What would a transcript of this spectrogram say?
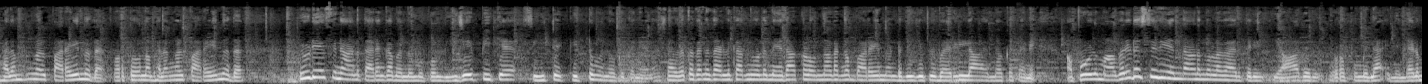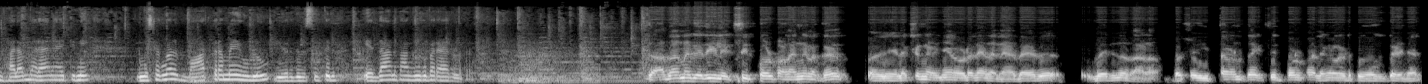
ഫലങ്ങൾ പറയുന്നത് പുറത്തു വന്ന ഫലങ്ങൾ പറയുന്നത് യു ഡി എഫിനാണ് തരംഗമെന്നും ഇപ്പം ബി ജെ പിക്ക് സീറ്റ് കിട്ടുമെന്നൊക്കെ തന്നെയാണ്. പക്ഷെ അതൊക്കെ തന്നെ തള്ളിക്കറിഞ്ഞുകൊണ്ട് നേതാക്കൾ ഒന്നടങ്കം പറയുന്നുണ്ട് ബി ജെ പി വരില്ല എന്നൊക്കെ തന്നെ. അപ്പോഴും അവരുടെ സ്ഥിതി എന്താണെന്നുള്ള കാര്യത്തിൽ യാതൊരു ഉറപ്പുമില്ല. ഇനി എന്തായാലും ഫലം വരാനായിട്ട് ഇനി നിമിഷങ്ങൾ മാത്രമേ ഉള്ളൂ. ഈ ഒരു ദിവസത്തിൽ എന്താണ് താങ്കൾക്ക് പറയാനുള്ളത്? സാധാരണഗതിയിൽ എക്സിറ്റ് പോൾ ഫലങ്ങളൊക്കെ ഇലക്ഷൻ കഴിഞ്ഞാൽ ഉടനെ തന്നെ അതായത് വരുന്നതാണ്. പക്ഷെ ഇത്തവണത്തെ എക്സിറ്റ് പോൾ ഫലങ്ങൾ എടുത്ത് നോക്കിക്കഴിഞ്ഞാൽ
